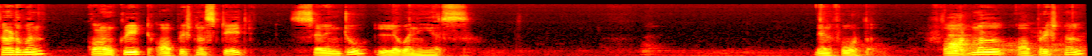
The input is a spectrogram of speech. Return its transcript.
third one concrete operational stage 7 to 11 years then fourth formal operational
